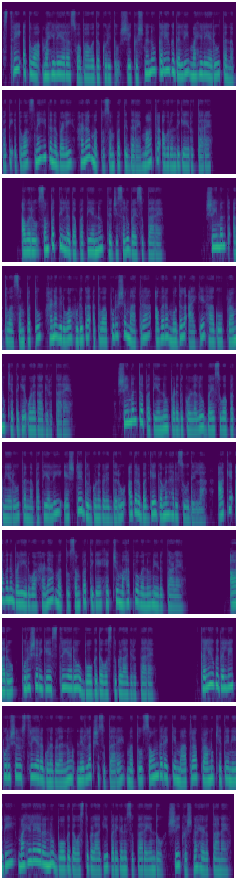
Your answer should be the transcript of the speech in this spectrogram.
ಸ್ತ್ರೀ ಅಥವಾ ಮಹಿಳೆಯರ ಸ್ವಭಾವದ ಕುರಿತು ಶ್ರೀಕೃಷ್ಣನು ಕಲಿಯುಗದಲ್ಲಿ ಮಹಿಳೆಯರು ತನ್ನ ಪತಿ ಅಥವಾ ಸ್ನೇಹಿತನ ಬಳಿ ಹಣ ಮತ್ತು ಸಂಪತ್ತಿದ್ದರೆ ಮಾತ್ರ ಅವರೊಂದಿಗೆ ಇರುತ್ತಾರೆ. ಅವರು ಸಂಪತ್ತಿಲ್ಲದ ಪತಿಯನ್ನು ತ್ಯಜಿಸಲು ಬಯಸುತ್ತಾರೆ. ಶ್ರೀಮಂತ ಅಥವಾ ಸಂಪತ್ತು, ಹಣವಿರುವ ಹುಡುಗ ಅಥವಾ ಪುರುಷ ಮಾತ್ರ ಅವರ ಮೊದಲ ಆಯ್ಕೆ ಹಾಗೂ ಪ್ರಾಮುಖ್ಯತೆಗೆ ಒಳಗಾಗಿರುತ್ತಾರೆ. ಶ್ರೀಮಂತ ಪತಿಯನ್ನು ಪಡೆದುಕೊಳ್ಳಲು ಬಯಸುವ ಪತ್ನಿಯರು ತನ್ನ ಪತಿಯಲ್ಲಿ ಎಷ್ಟೇ ದುರ್ಗುಣಗಳಿದ್ದರೂ ಅದರ ಬಗ್ಗೆ ಗಮನಹರಿಸುವುದಿಲ್ಲ. ಆಕೆ ಅವನ ಬಳಿಯಿರುವ ಹಣ ಮತ್ತು ಸಂಪತ್ತಿಗೆ ಹೆಚ್ಚು ಮಹತ್ವವನ್ನು ನೀಡುತ್ತಾಳೆ. ಆರು, ಪುರುಷರಿಗೆ ಸ್ತ್ರೀಯರು ಭೋಗದ ವಸ್ತುಗಳಾಗಿರುತ್ತಾರೆ. ಕಲಿಯುಗದಲ್ಲಿ ಪುರುಷರು ಸ್ತ್ರೀಯರ ಗುಣಗಳನ್ನು ನಿರ್ಲಕ್ಷಿಸುತ್ತಾರೆ ಮತ್ತು ಸೌಂದರ್ಯಕ್ಕೆ ಮಾತ್ರ ಪ್ರಾಮುಖ್ಯತೆ ನೀಡಿ ಮಹಿಳೆಯರನ್ನು ಭೋಗದ ವಸ್ತುಗಳಾಗಿ ಪರಿಗಣಿಸುತ್ತಾರೆ ಎಂದು ಶ್ರೀಕೃಷ್ಣ ಹೇಳುತ್ತಾನೆ.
